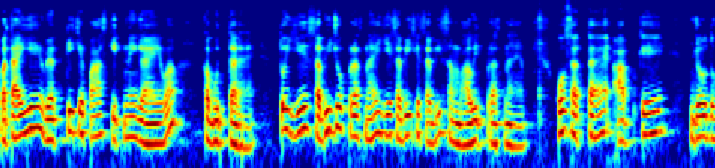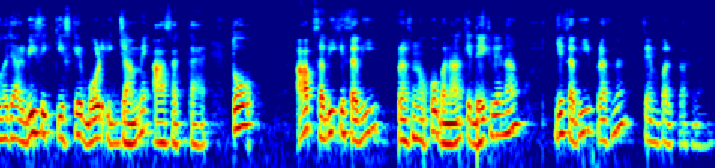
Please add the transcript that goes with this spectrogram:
बताइए, व्यक्ति के पास कितने गाय व कबूतर है? तो ये सभी जो प्रश्न है, ये सभी के सभी संभावित प्रश्न हैं। हो सकता है आपके जो 2020-21 के बोर्ड एग्ज़ाम में आ सकता है। तो आप सभी के सभी प्रश्नों को बना के देख लेना। ये सभी प्रश्न सिंपल प्रश्न हैं।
